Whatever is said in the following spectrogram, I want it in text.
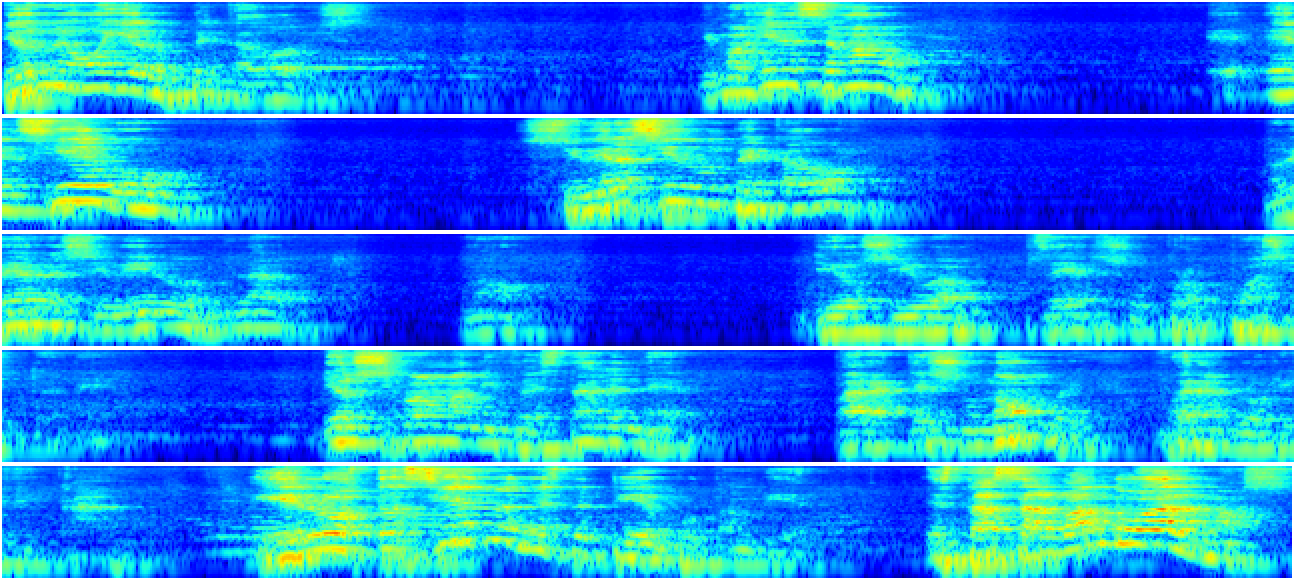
Dios no oye a los pecadores. Imagínense, hermano, e- el ciego, si hubiera sido un pecador, no hubiera recibido el milagro. No. Dios iba a hacer su propósito en él. Dios iba a manifestar en él para que su nombre fuera glorificado. Y él lo está haciendo en este tiempo también. Está salvando almas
